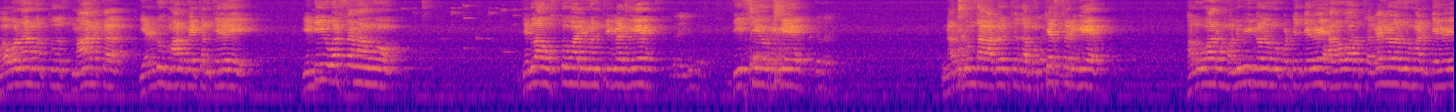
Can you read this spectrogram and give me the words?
ಭವನ ಮತ್ತು ಸ್ಮಾರಕ ಎರಡೂ ಮಾಡಬೇಕಂತೇಳಿ ಇಡೀ ವರ್ಷ ನಾವು ಜಿಲ್ಲಾ ಉಸ್ತುವಾರಿ ಮಂತ್ರಿಗಳಿಗೆ ಡಿ ಸಿ ಅವರಿಗೆ, ನರಗುಂದ ಆಡಳಿತದ ಮುಖ್ಯಸ್ಥರಿಗೆ ಹಲವಾರು ಮನವಿಗಳನ್ನು ಕೊಟ್ಟಿದ್ದೇವೆ, ಹಲವಾರು ಸಭೆಗಳನ್ನು ಮಾಡಿದ್ದೇವೆ.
